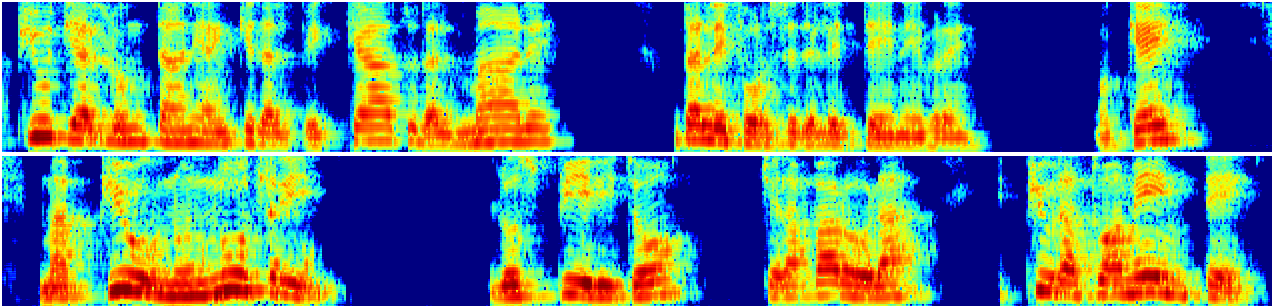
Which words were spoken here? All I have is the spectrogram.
più ti allontani anche dal peccato, dal male, dalle forze delle tenebre, ok? Ma più non nutri lo spirito, cioè la parola, più la tua mente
